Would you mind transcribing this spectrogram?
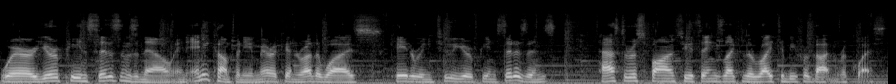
where European citizens now, and any company, American or otherwise, catering to European citizens, has to respond to things like the right to be forgotten request.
